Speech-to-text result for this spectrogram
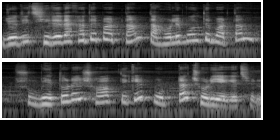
যদি ছিঁড়ে দেখাতে পারতাম, তাহলে বলতে পারতাম ভেতরে সব দিকে পুরটা ছড়িয়ে গেছিল।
